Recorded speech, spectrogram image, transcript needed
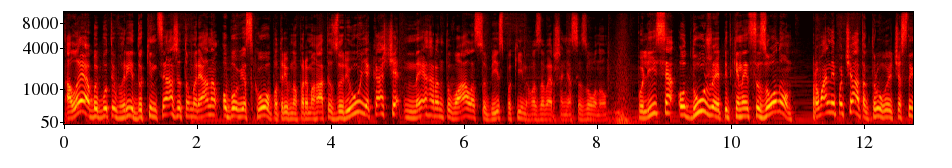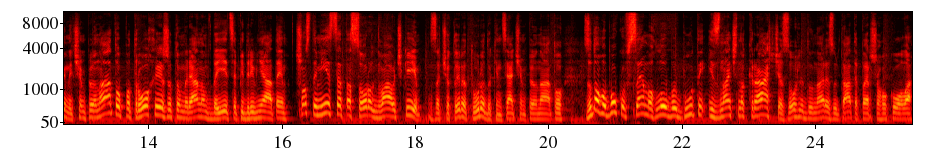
Але аби бути в грі до кінця, житомирянам обов'язково потрібно перемагати зорю, яка ще не гарантувала собі спокійного завершення сезону. Полісся одужує під кінець сезону. Провальний початок другої частини чемпіонату потрохи житомирянам вдається підрівняти. Шосте місце та 42 очки за чотири тури до кінця чемпіонату. З одного боку, все могло би бути і значно краще з огляду на результати першого кола.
